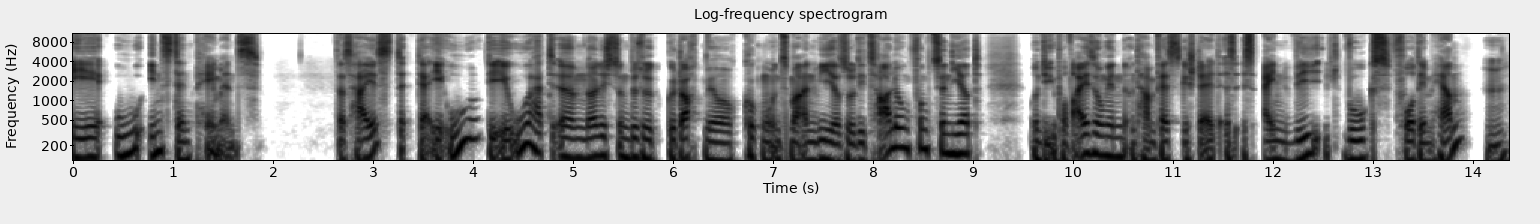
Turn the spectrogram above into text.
EU Instant Payments. Das heißt, der EU, die EU hat ähm, neulich so ein bisschen gedacht, wir gucken uns mal an, wie hier so die Zahlung funktioniert und die Überweisungen und haben festgestellt, es ist ein Wildwuchs vor dem Herrn. Hm?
